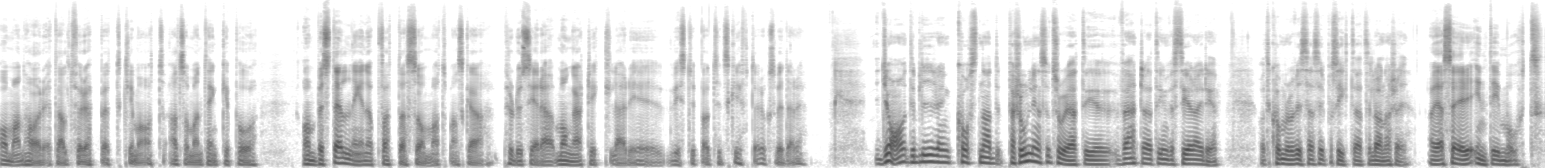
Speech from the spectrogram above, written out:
om man har ett alltför öppet klimat. Alltså om man tänker på om beställningen uppfattas som att man ska producera många artiklar i viss typ av tidskrifter och så vidare. Ja, det blir en kostnad. Personligen så tror jag att det är värt att investera i det och att det kommer att visa sig på sikt att det lönar sig. Ja, jag säger inte emot.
